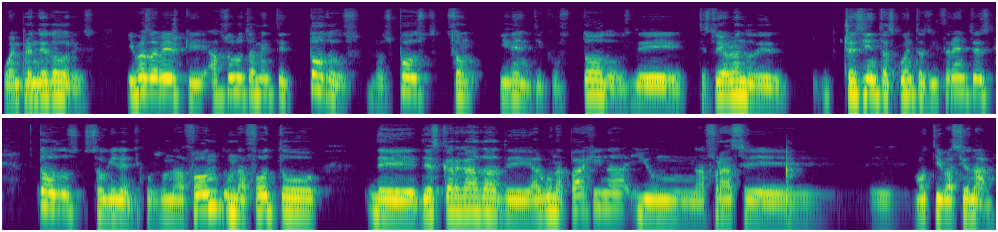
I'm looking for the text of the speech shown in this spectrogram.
o emprendedores y vas a ver que absolutamente todos los posts son idénticos, todos, de, te estoy hablando de 300 cuentas diferentes, todos son idénticos. Una, una foto de, descargada de alguna página y una frase eh, motivacional.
